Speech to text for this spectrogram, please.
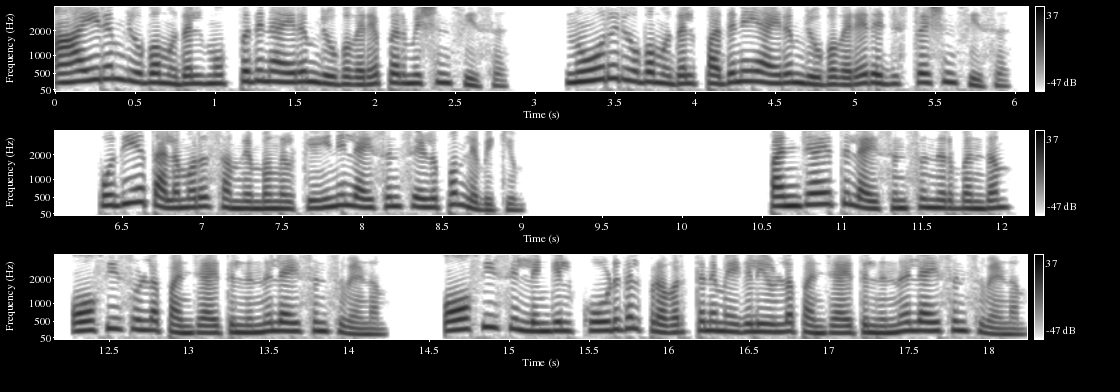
ആയിരം രൂപ മുതൽ മുപ്പതിനായിരം രൂപ വരെ പെർമിഷൻ ഫീസ്. നൂറ് രൂപ മുതൽ പതിനയ്യായിരം രൂപ വരെ രജിസ്ട്രേഷൻ ഫീസ്. പുതിയ തലമുറ സംരംഭങ്ങൾക്ക് ഇനി ലൈസൻസ് എളുപ്പം ലഭിക്കും. പഞ്ചായത്ത് ലൈസൻസ് നിർബന്ധം ഓഫീസുള്ള പഞ്ചായത്തിൽ നിന്ന് ലൈസൻസ് വേണം. ഓഫീസില്ലെങ്കിൽ കൂടുതൽ പ്രവർത്തന മേഖലയുള്ള പഞ്ചായത്തിൽ നിന്ന് ലൈസൻസ് വേണം.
